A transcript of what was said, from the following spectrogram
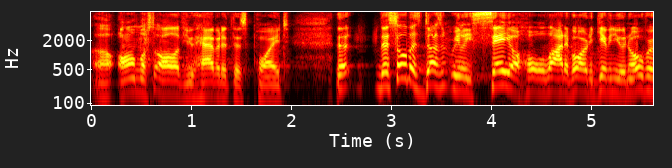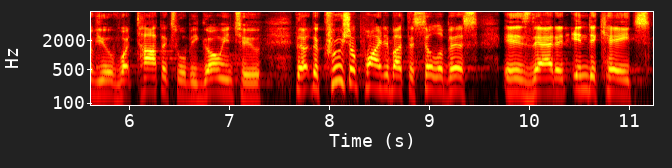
Uh, almost all of you have it at this point. The, the, syllabus doesn't really say a whole lot. I've already given you an overview of what topics we'll be going to. The, the crucial point about the syllabus is that it indicates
